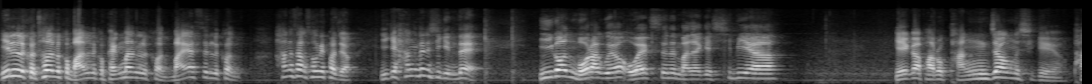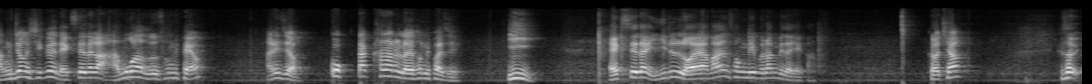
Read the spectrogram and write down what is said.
1을 넣건 1000을 넣건 만을 넣건 100만을 넣건 마이너스를 넣건 항상 성립하죠. 이게 항등식인데 이건 뭐라고요? 5x는 만약에 10이야. 얘가 바로 방정식이에요. 방정식은 x에다가 아무거나 넣어도 성립해요? 아니죠 꼭 딱 하나를 넣어야 성립하지 2 x에다 2를 넣어야만 성립을 합니다 얘가 그렇죠? 그래서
